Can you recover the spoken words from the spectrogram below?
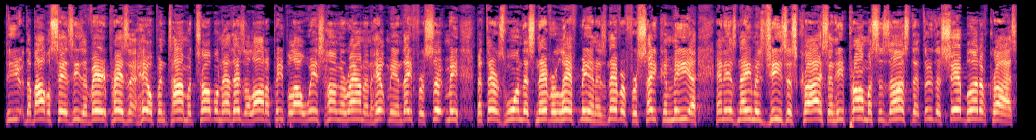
do you, the Bible says He's a very present help in time of trouble. Now there's a lot of people I wish hung around and helped me and they forsook me, but there's one that's never left me and has never forsaken me, uh, and his name is Jesus Christ, and he promises us that through the shed blood of Christ,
